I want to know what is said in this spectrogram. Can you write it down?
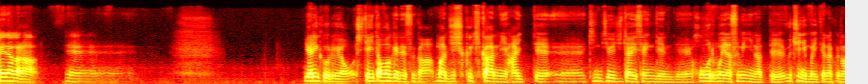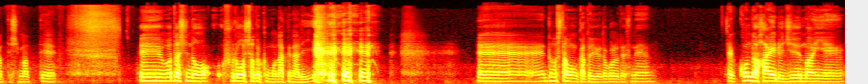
えながら、えやりくりをしていたわけですが、まあ、自粛期間に入って、え緊急事態宣言でホールも休みになってうちにも行けなくなってしまって。えー、私の不労所得もなくなり えー、どうしたもんかというところですね。で今度入る10万円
